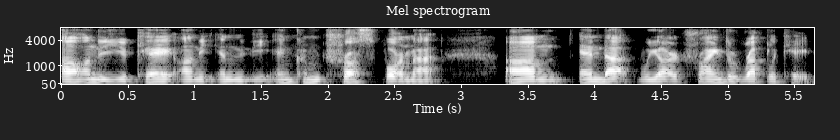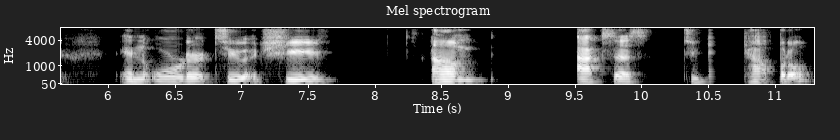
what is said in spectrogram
uh, on the UK on the in the income trust format, um, and that we are trying to replicate in order to achieve um, access to capital,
